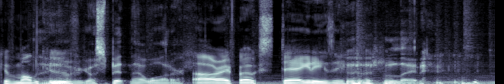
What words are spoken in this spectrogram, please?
give them all the Yeah, coof. we go spit in that water. All right, folks. Take it easy. Later.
